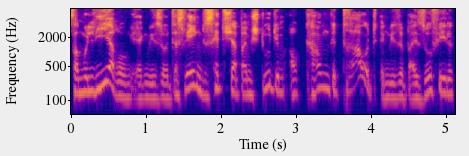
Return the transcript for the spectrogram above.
Formulierung irgendwie so. Deswegen, das hätte ich ja beim Studium auch kaum getraut. Irgendwie so bei so viel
